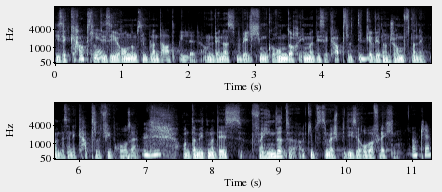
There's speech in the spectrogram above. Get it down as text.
diese Kapsel, okay. die sich rund ums Implantat bildet. Und wenn aus welchem Grund auch immer diese Kapsel dicker mhm. wird und schrumpft, dann nennt man das eine Kapselfibrose. Mhm. Und damit man das verhindert, gibt es zum Beispiel diese Oberflächen. Okay.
